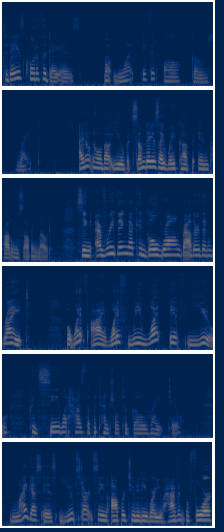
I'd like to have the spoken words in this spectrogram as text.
Today's quote of the day is But what if it all goes right? I don't know about you, but some days I wake up in problem solving mode, seeing everything that can go wrong rather than right. But what if I, what if we, what if you could see what has the potential to go right too? My guess is you'd start seeing opportunity where you haven't before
